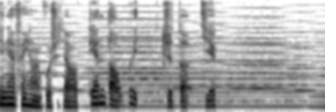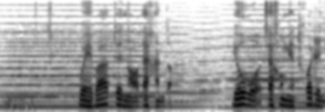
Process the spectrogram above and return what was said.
今天分享的故事叫《颠倒位置的结果》。尾巴对脑袋喊道：“有我在后面拖着你，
